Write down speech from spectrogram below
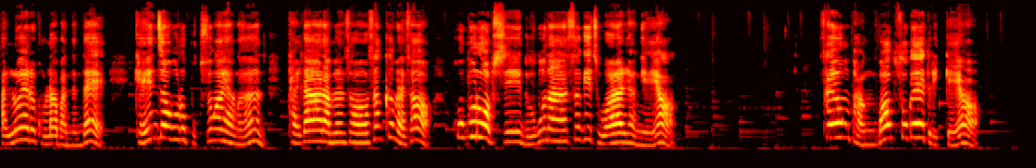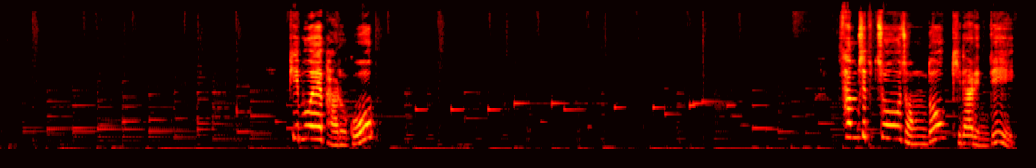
알로에를 골라봤는데 개인적으로 복숭아 향은 달달하면서 상큼해서 호불호 없이 누구나 쓰기 좋아할 향이에요. 사용 방법 소개해 드릴게요. 피부에 바르고 (30초) 정도 기다린 뒤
